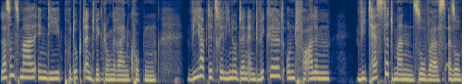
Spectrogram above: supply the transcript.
Lass uns mal in die Produktentwicklung reingucken. Wie habt ihr Trelino denn entwickelt und vor allem, wie testet man sowas? Also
